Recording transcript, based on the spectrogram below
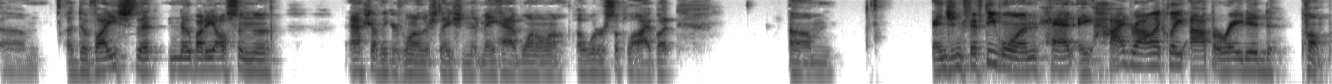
um, a device that nobody else in the actually I think there's one other station that may have one on a, a water supply, but um, engine 51 had a hydraulically operated pump.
